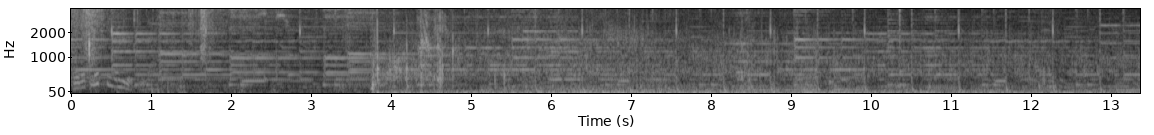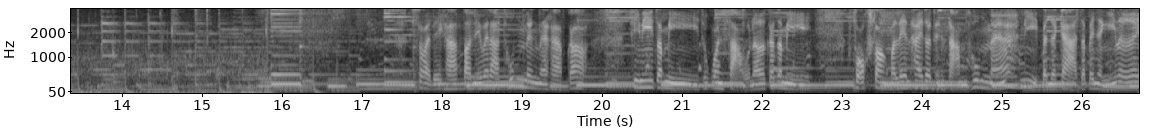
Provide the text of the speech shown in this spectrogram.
ตัวเล็กๆยังอยู่ได้ วัสดีครับ ตอนนี้เวลาทุ่มหนึ่งนะครับ ก็ที่นี่จะมีทุกวันเสาร์เนอะก็จะมีโฟกซองมาเล่นให้จนถึงสามทุ่มนะ นี่บรรยากาศจะเป็นอย่างนี้เลย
